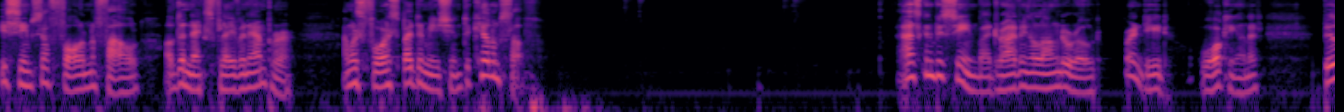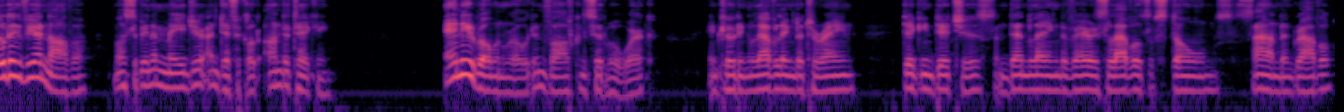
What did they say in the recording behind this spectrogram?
he seems to have fallen afoul of the next Flavian emperor, and was forced by Domitian to kill himself. As can be seen by driving along the road, or indeed walking on it, building Via Nova must have been a major and difficult undertaking. Any Roman road involved considerable work, including levelling the terrain, digging ditches, and then laying the various levels of stones, sand, and gravel.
